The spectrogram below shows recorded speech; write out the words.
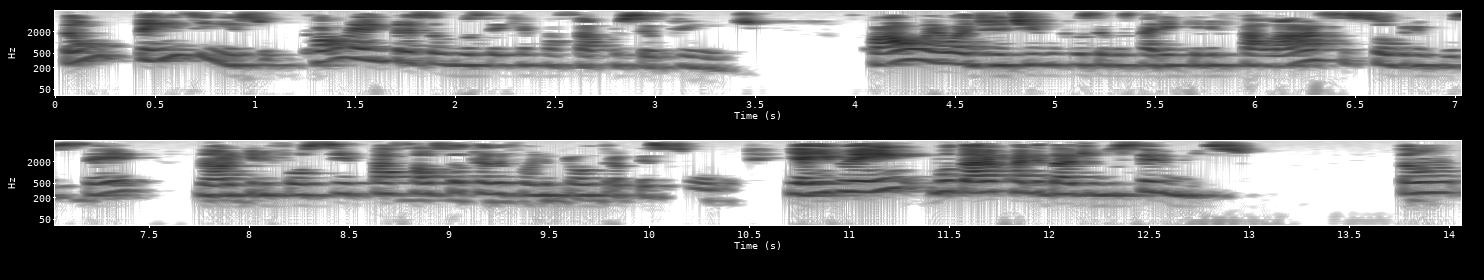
Então, pense nisso. Qual é a impressão que você quer passar para o seu cliente? Qual é o adjetivo que você gostaria que ele falasse sobre você na hora que ele fosse passar o seu telefone para outra pessoa? E aí vem mudar a qualidade do serviço. Então,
